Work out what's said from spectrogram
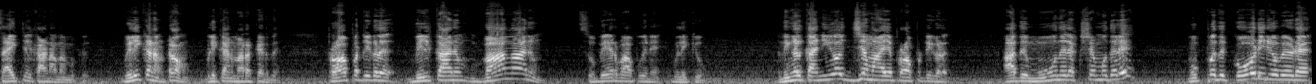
സൈറ്റിൽ കാണാം നമുക്ക്. വിളിക്കണം കേട്ടോ. വിളിക്കാൻ മറക്കരുത്. പ്രോപ്പർട്ടികൾ വിൽക്കാനും വാങ്ങാനും സുബേർ ബാപ്പുവിനെ വിളിക്കൂ. നിങ്ങൾക്ക് അനുയോജ്യമായ പ്രോപ്പർട്ടികൾ. അത് മൂന്ന് ലക്ഷം മുതൽ മുപ്പത് കോടി രൂപയുടെ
